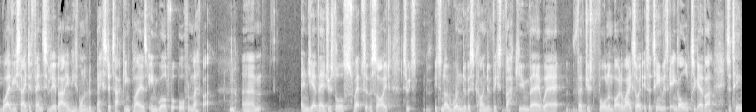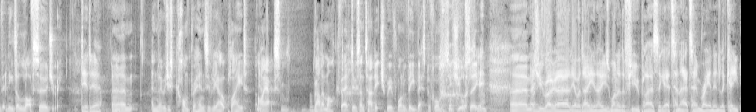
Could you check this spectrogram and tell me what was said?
whatever you say defensively about him, he's one of the best attacking players in world football from left back. Um, and yet they're just all swept at the side. So it's it's no wonder this kind of this vacuum there where they've just fallen by the wayside. It's a team that's getting old together. It's a team that needs a lot of surgery. did yeah Um, and they were just comprehensively outplayed. Ajax ran amok there. Dusan Tadic with one of the best performances you'll see. Um, As you wrote uh, the other day, you know, he's one of the few players to get a 10 out of 10 rating in L'Equipe.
